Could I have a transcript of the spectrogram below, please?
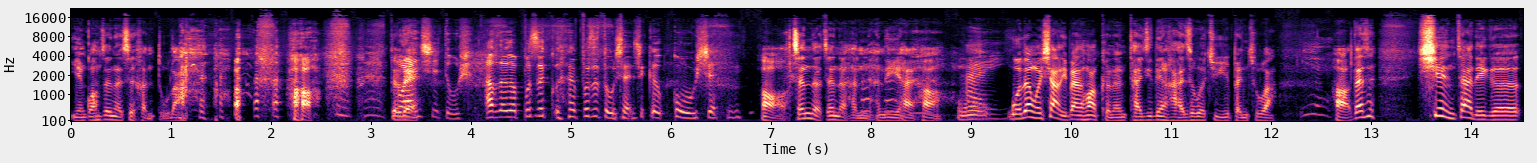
眼光真的是很毒辣，好，对不对？是赌神啊，不对，不是不是赌神，是个股神，哦，真的真的很很厉害哈！我我认为下礼拜的话，可能台积电还是会继续喷出啊。耶，好，但是现在的一个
